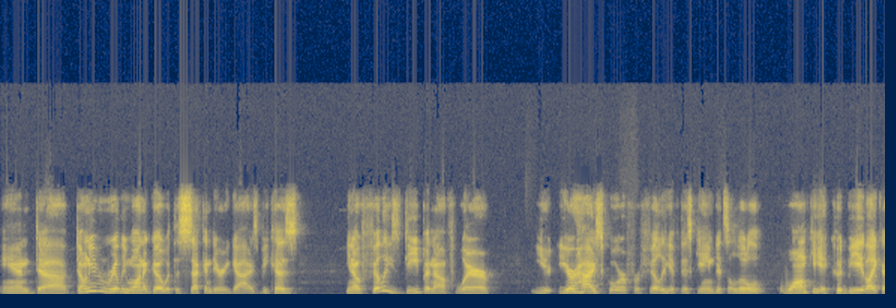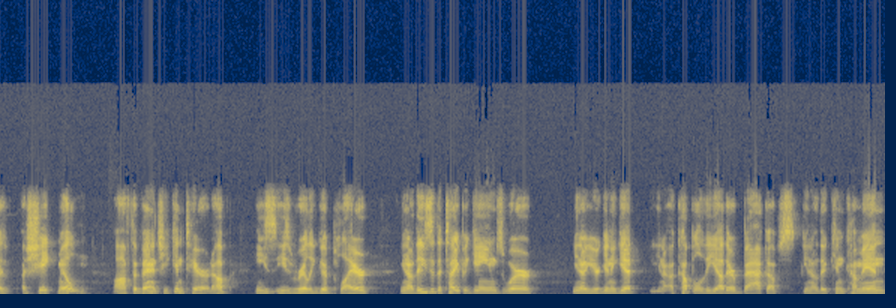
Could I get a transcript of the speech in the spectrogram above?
and uh, don't even really want to go with the secondary guys because, you know, Philly's deep enough where you, your high score for Philly, if this game gets a little wonky, it could be like a, a Shake Milton off the bench. He can tear it up. He's he's a really good player. You know, these are the type of games where, you know, you're going to get you know a couple of the other backups, you know, that can come in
